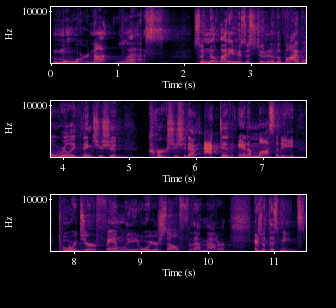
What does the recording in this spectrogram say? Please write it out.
more, not less. So nobody who's a student of the Bible really thinks you should curse. You should have active animosity towards your family or yourself for that matter. Here's what this means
